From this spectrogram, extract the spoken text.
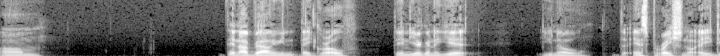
um, they're not valuing their growth, then you're gonna get, you know, the inspirational AD.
